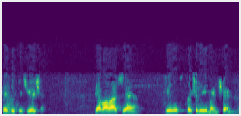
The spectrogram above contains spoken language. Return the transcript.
Face the situation. The Amavasya is specially mentioned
